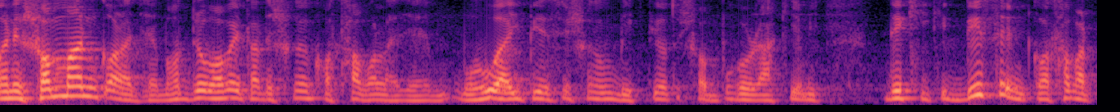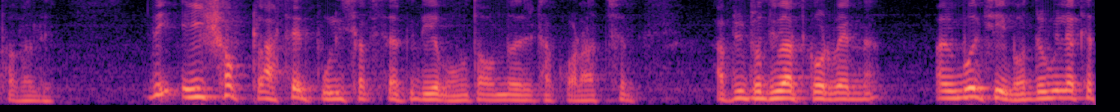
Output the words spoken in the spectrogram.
মানে সম্মান করা যায়, ভদ্রভাবে তাদের সঙ্গে কথা বলা যায়। বহু আইপিএসের সঙ্গে আমি ব্যক্তিগত সম্পর্ক রাখি, আমি দেখি কি ডিসেন্ট কথাবার্তা তাদের। কিন্তু এইসব ক্লাসের পুলিশ অফিসারকে দিয়ে মমতা বন্দ্যোপাধ্যায় এটা করাচ্ছেন, আপনি প্রতিবাদ করবেন না। আমি বলছি, এই ভদ্রমহিলাকে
